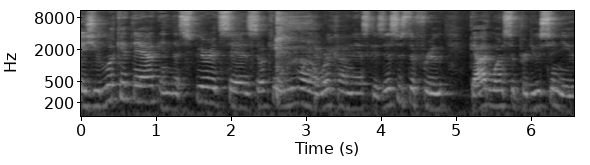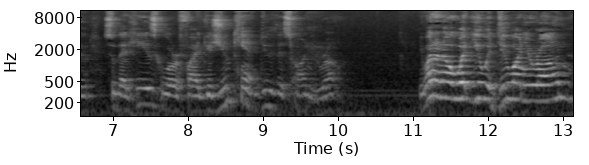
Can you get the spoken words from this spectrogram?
as you look at that and the Spirit says, okay, we want to work on this because this is the fruit God wants to produce in you so that He is glorified because you can't do this on your own. You want to know what you would do on your own?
